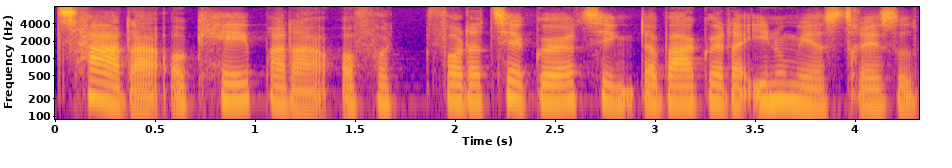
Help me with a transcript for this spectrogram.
tager dig og kabrer dig og får, får dig til at gøre ting, der bare gør dig endnu mere stresset.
